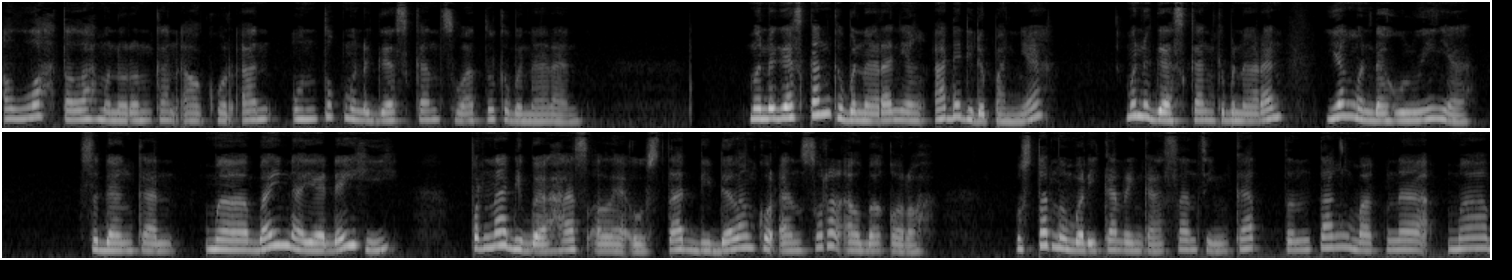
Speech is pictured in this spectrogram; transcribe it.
Allah telah menurunkan Al-Quran untuk menegaskan suatu kebenaran. Menegaskan kebenaran yang ada di depannya, menegaskan kebenaran yang mendahuluinya. Sedangkan ma baina yadaihi pernah dibahas oleh Ustadz di dalam Quran Surat Al-Baqarah. Ustadz memberikan ringkasan singkat tentang makna ma.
